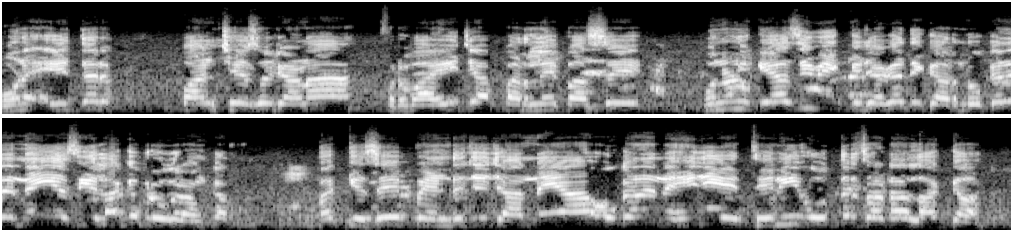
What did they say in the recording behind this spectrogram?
ਹੁਣ ਇੱਧਰ 5-600 ਜਾਣਾ ਫਰਵਾਈ ਚ ਆ ਪਰਲੇ ਪਾਸੇ। ਉਹਨਾਂ ਨੂੰ ਕਿਹਾ ਸੀ ਵੀ ਇੱਕ ਜਗ੍ਹਾ ਤੇ ਕਰ ਲਓ। ਕਹਿੰਦੇ ਨਹੀਂ ਅਸੀਂ ਅਲੱਗ ਪ੍ਰੋਗਰਾਮ ਕਰਨਾ। ਮੈਂ ਕਿਸੇ ਪਿੰਡ 'ਚ ਜਾਂਦੇ ਆ। ਉਹ ਕਹਿੰਦੇ ਨਹੀਂ ਜੀ ਇੱਥੇ ਨਹੀਂ ਉੱਧਰ ਸਾਡਾ ਅਲੱਗ ਆ।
